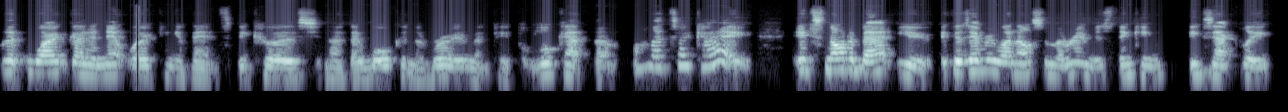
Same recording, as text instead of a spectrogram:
that won't go to networking events because you know they walk in the room and people look at them. Well, that's okay it's not about you because everyone else in the room is thinking exactly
